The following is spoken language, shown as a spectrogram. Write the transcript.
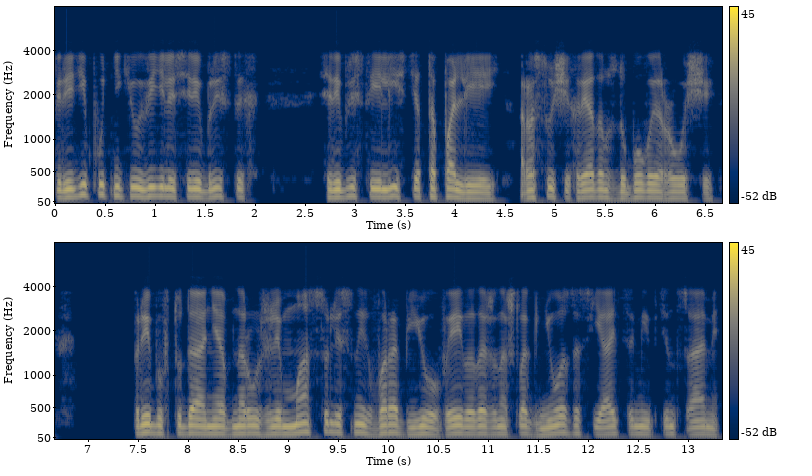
Впереди путники увидели серебристых, серебристые листья тополей, растущих рядом с дубовой рощей. Прибыв туда, они обнаружили массу лесных воробьев. Эйла даже нашла гнезда с яйцами и птенцами.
